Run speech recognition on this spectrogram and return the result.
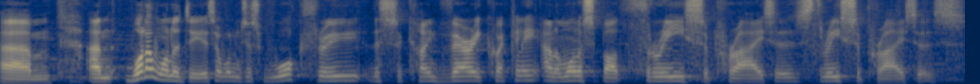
Um, and what I want to do is I want to just walk through this account very quickly, and I want to spot three surprises. Three surprises,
